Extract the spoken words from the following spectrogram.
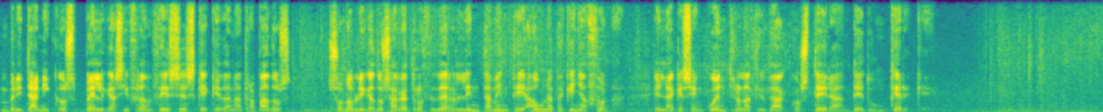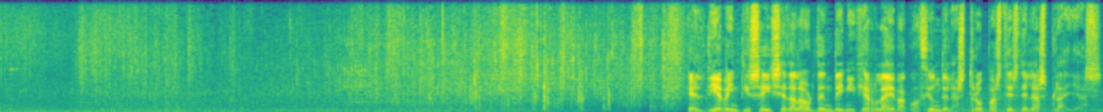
Británicos, belgas y franceses que quedan atrapados son obligados a retroceder lentamente a una pequeña zona en la que se encuentra la ciudad costera de Dunkerque. El día 26 se da la orden de iniciar la evacuación de las tropas desde las playas.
